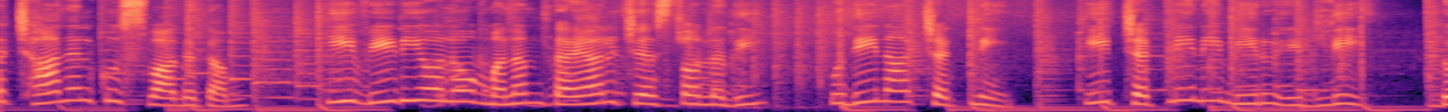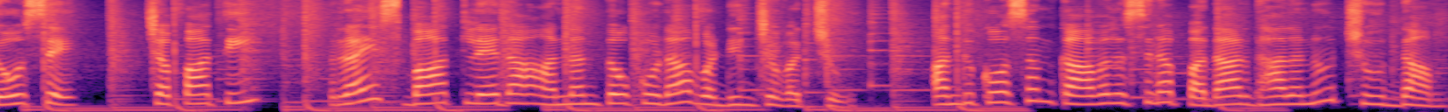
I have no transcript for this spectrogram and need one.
ఛానల్కు స్వాగతం. ఈ వీడియోలో మనం తయారు చేస్తోన్నది పుదీనా చట్నీ. ఈ చట్నీని మీరు ఇడ్లీ దోసె చపాతీ రైస్ బాత్ లేదా అన్నంతో కూడా వడ్డించవచ్చు. అందుకోసం కావలసిన పదార్థాలను చూద్దాం.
